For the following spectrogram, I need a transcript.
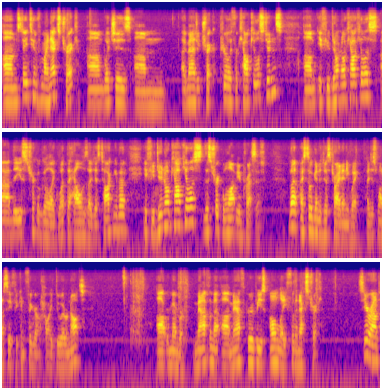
Um, stay tuned for my next trick, um, which is um, a magic trick purely for calculus students. Um, if you don't know calculus, uh, this trick will go like, what the hell was I just talking about? If you do know calculus, this trick will not be impressive. But I'm still going to just try it anyway. I just want to see if you can figure out how I do it or not. Uh, remember, math, uh, math groupies only for the next trick. See you around.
